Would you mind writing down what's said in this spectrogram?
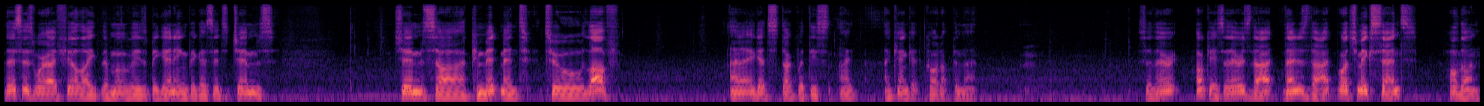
This is where I feel like the movie is beginning because it's Jim's Jim's uh, commitment to love. And I get stuck with these. I I can't get caught up in that. So there. Okay, so there is that. Then is that, which makes sense. Hold on.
